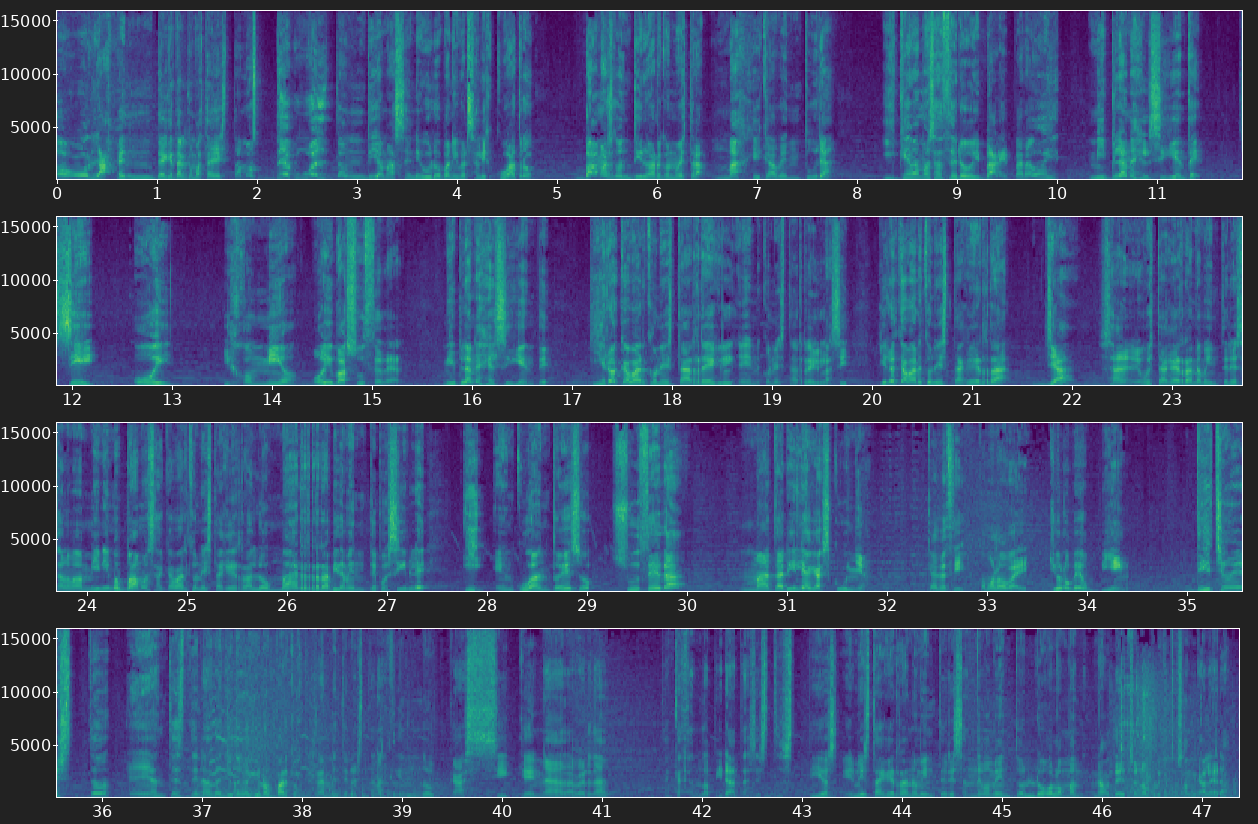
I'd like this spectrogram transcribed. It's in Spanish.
Hola gente, ¿qué tal? ¿Cómo estáis? Estamos de vuelta un día más en Europa Universalis 4 Vamos a continuar con nuestra mágica aventura ¿Y qué vamos a hacer hoy? Vale, para hoy mi plan es el siguiente Sí, hoy, hijos míos, hoy va a suceder Mi plan es el siguiente Quiero acabar con esta regla... Eh, con esta regla, sí Quiero acabar con esta guerra ya o sea, esta guerra no me interesa lo más mínimo. Vamos a acabar con esta guerra lo más rápidamente posible. Y en cuanto eso suceda, matarile a Gascuña. ¿Qué decir? ¿Cómo lo veis? Yo lo veo bien. Dicho esto, eh, antes de nada, yo tengo aquí unos barcos que realmente no están haciendo casi que nada, ¿verdad? Están cazando piratas. Estos tíos en esta guerra no me interesan de momento, luego los mando... No, de hecho no, porque estos son galeras.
